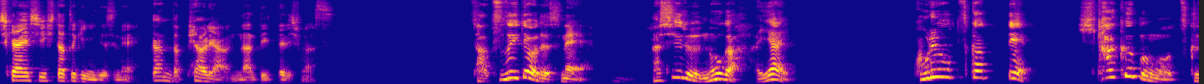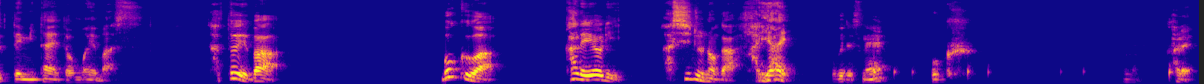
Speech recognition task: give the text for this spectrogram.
仕返しした時にですね、幹得漂亮なんて言ったりします。さあ、続いてはですね、走るのが速い。これを使って比較文を作ってみたいと思います。例えば、僕は彼より走るのが速い。僕ですね。僕。彼。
